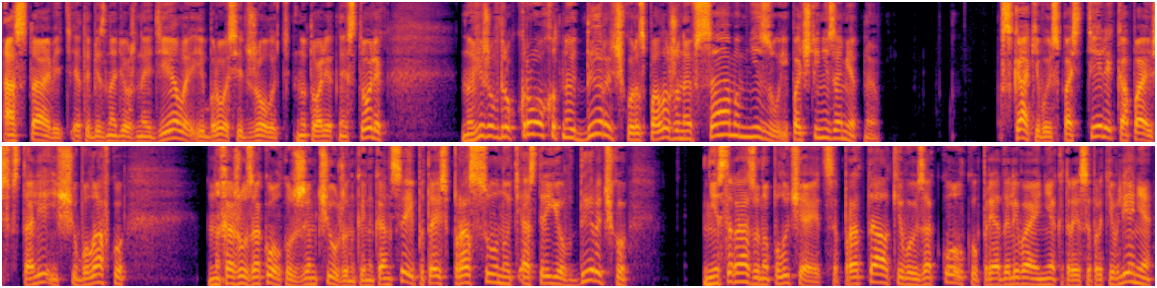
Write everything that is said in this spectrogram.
оставить это безнадежное дело и бросить желудь на туалетный столик, но вижу вдруг крохотную дырочку, расположенную в самом низу и почти незаметную. Вскакиваю с постели, копаюсь в столе, ищу булавку, нахожу заколку с жемчужинкой на конце и пытаюсь просунуть острие в дырочку. Не сразу, но получается. Проталкиваю заколку, преодолевая некоторое сопротивление.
